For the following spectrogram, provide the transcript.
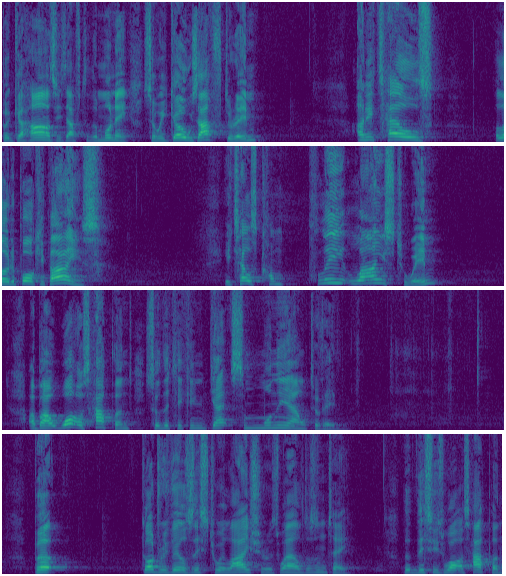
But Gehazi's after the money, so he goes after him and he tells a load of porcupines. He tells complete lies to him about what has happened so that he can get some money out of him. But God reveals this to Elisha as well, doesn't he? That this is what has happened.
